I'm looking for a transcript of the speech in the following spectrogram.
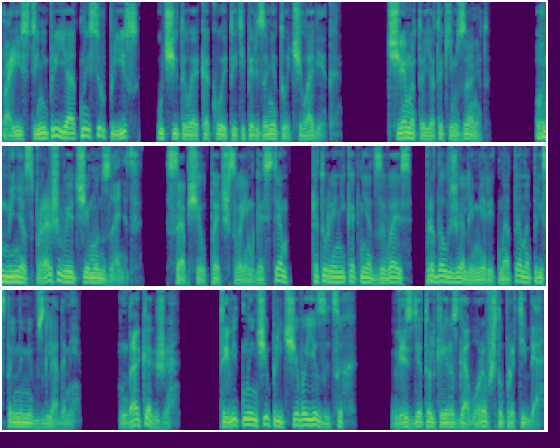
Поистине приятный сюрприз, учитывая, какой ты теперь занятой человек. Чем это я таким занят? Он меня спрашивает, чем он занят, сообщил Пэтч своим гостям, которые, никак не отзываясь, продолжали мерить Натана пристальными взглядами. «Да как же! Ты ведь нынче притча во языцах. Везде только и разговоров, что про тебя.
